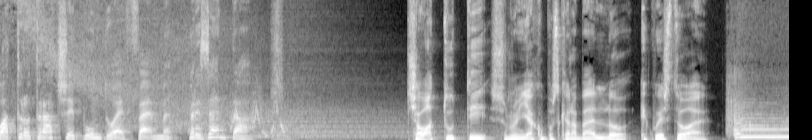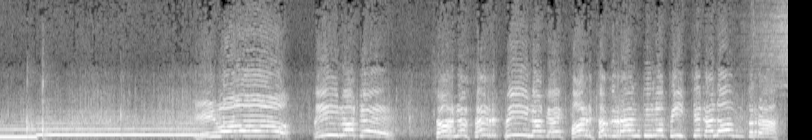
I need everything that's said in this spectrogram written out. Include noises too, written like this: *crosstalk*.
4tracce.fm presenta Ciao a tutti, sono Jacopo Scarabello e questo è Vivo! Pilode! Sono Serpilode! Porto grandi notizie da Londra!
